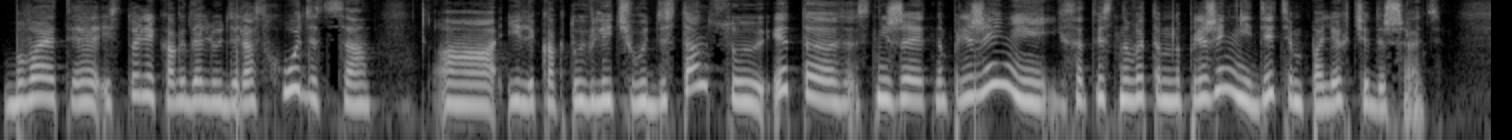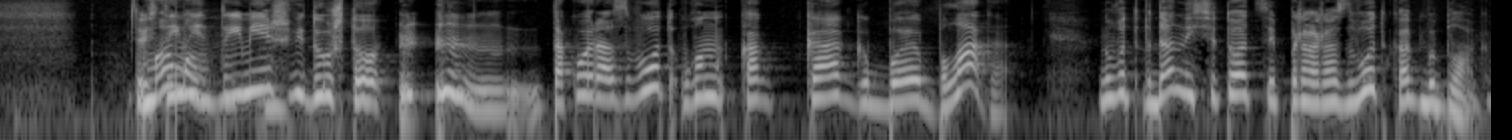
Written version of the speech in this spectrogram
бывает э, история, когда люди расходятся а, или как-то увеличивают дистанцию, это снижает напряжение, и, соответственно, в этом напряжении детям полегче дышать. То есть Мама... ты, ты имеешь в виду, что такой развод, он как, как бы благо? Ну вот в данной ситуации про развод как бы благо.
